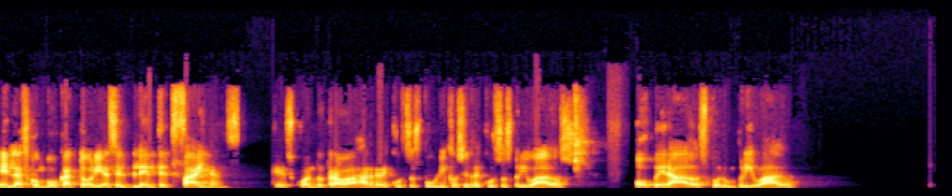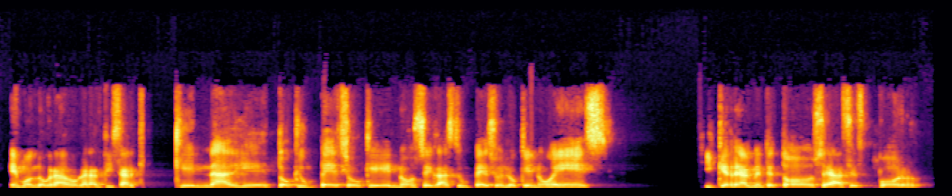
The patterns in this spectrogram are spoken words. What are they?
en las convocatorias el blended finance, que es cuando trabaja recursos públicos y recursos privados operados por un privado, hemos logrado garantizar que, nadie toque un peso, que no se gaste un peso en lo que no es y que realmente todo se hace por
